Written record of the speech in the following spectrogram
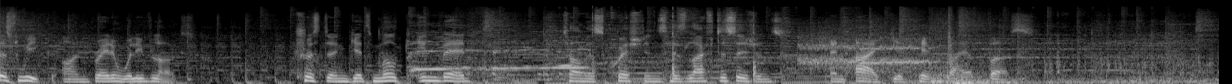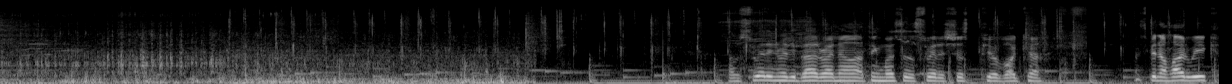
This week on Braydon Wooley Vlogs. Tristan gets milk in bed. Thomas questions his life decisions. And I get hit by a bus. I'm sweating really bad right now. I think most of the sweat is just pure vodka. It's been a hard week.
